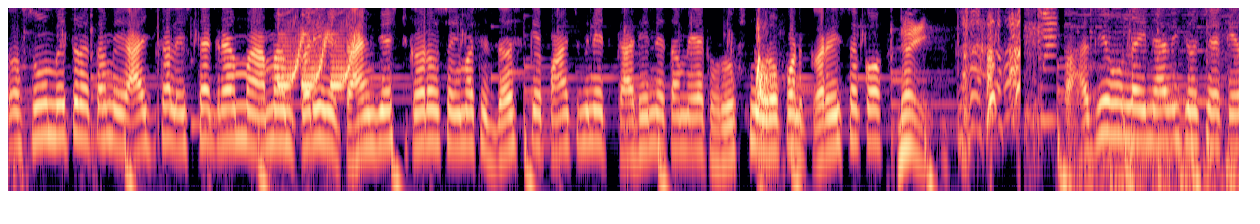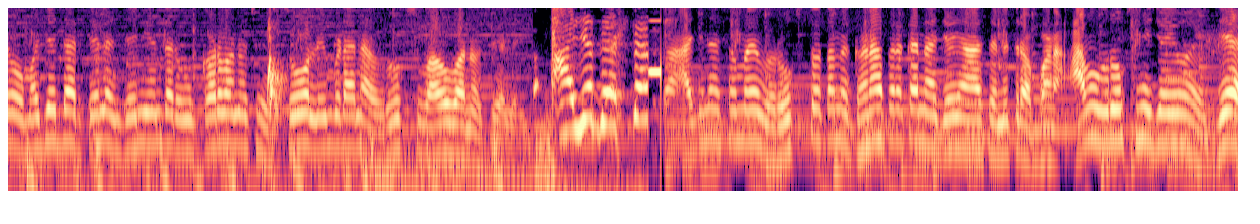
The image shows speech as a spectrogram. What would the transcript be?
તો શું મિત્રો તમે આજકાલ ઇન્સ્ટાગ્રામમાં આમ આમ કરીને ટાઈમ વેસ્ટ કરો છો? એમાંથી દસ કે પાંચ મિનિટ કાઢીને તમે એક વૃક્ષનું રોપણ કરી શકો? નહીં. આજે હું લઈને આવી ગયો છે કે એવો મજેદાર ચેલેન્જ જેની અંદર હું કરવાનો છું સો લીમડાના વૃક્ષ વાવવાનો ચેલેન્જ આજે દેખતા. આજના સમયમાં વૃક્ષ તો તમે ઘણા પ્રકારના જોયા હશે મિત્રો પણ આવું વૃક્ષ નહીં જોયું હોય જે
